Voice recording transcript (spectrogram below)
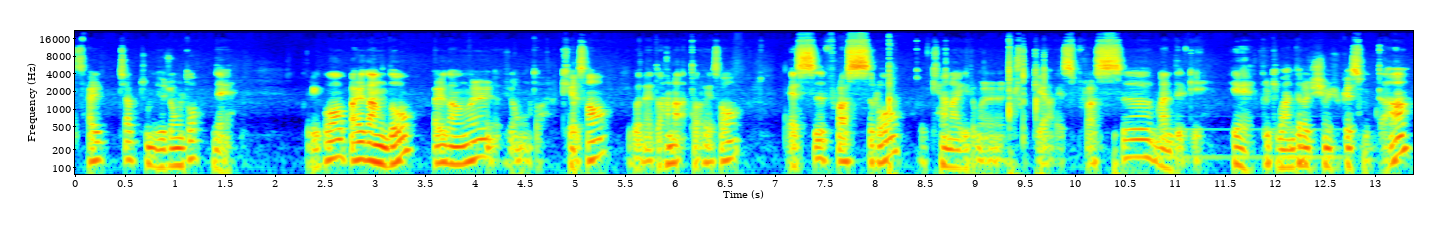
살짝 좀 요 정도? 네. 그리고 빨강도 빨강을 요 정도. 이렇게 해서 이번에도 하나 더 해서 S 플러스로 이렇게 하나 이름을 줄게요. S 플러스 만들기. 예 그렇게 만들어 주시면 좋겠습니다.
